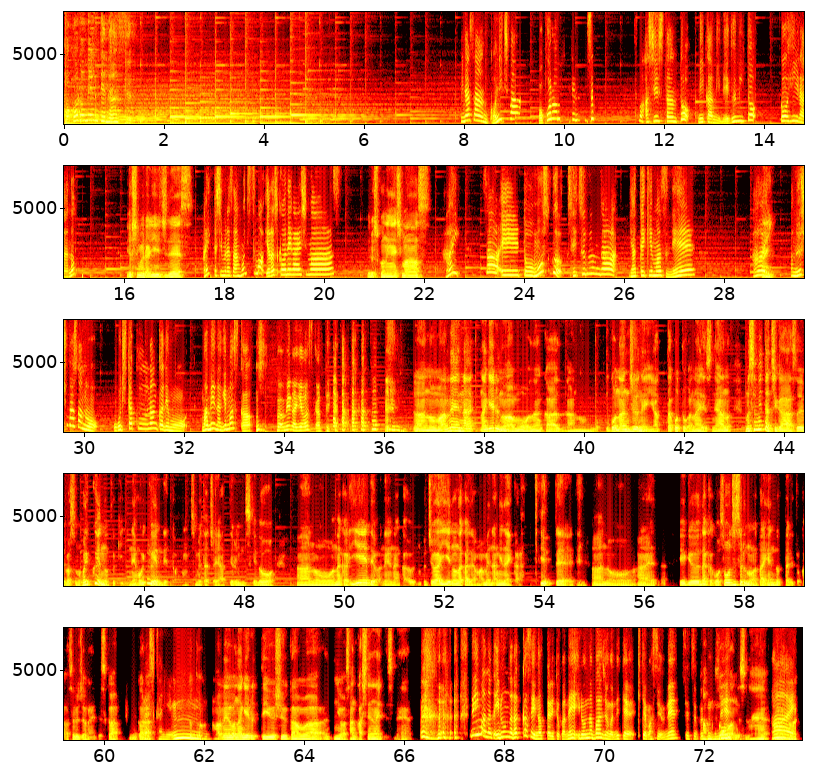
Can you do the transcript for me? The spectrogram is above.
心メンテナンス。皆さんこんにちは。心メンテナンス。アシスタント三上恵とコーヒーラーの吉村隆二です。はい吉村さん本日もよろしくお願いします。よろしくお願いします。はいさあえっ、ともうすぐ節分がやってきますねはい、はい。あの吉村さんのご自宅なんかでも豆投げますか？豆投げますかって あの、豆な投げるのはもうなんか、あの、ここ何十年やったことがないですね。あの、娘たちが、そういえばその保育園の時にね、保育園で娘たちはやってるんですけど、あの、なんか家ではね、なんか、ううちは家の中では豆投げないからって言って、あの、はい。結局、なんかこう、掃除するのが大変だったりとかするじゃないですか。だから、確かに。うん。ちょっと豆を投げるっていう習慣は、には参加してないですね。で、今なんかいろんな落花生になったりとかね、いろんなバージョンが出てきてますよね。節分あ、もね。そうなんですね。はい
